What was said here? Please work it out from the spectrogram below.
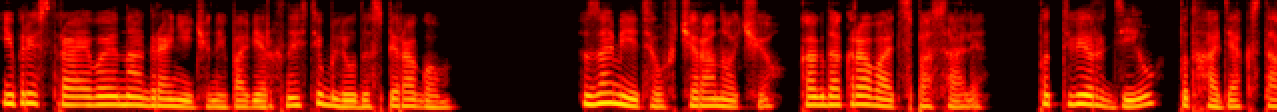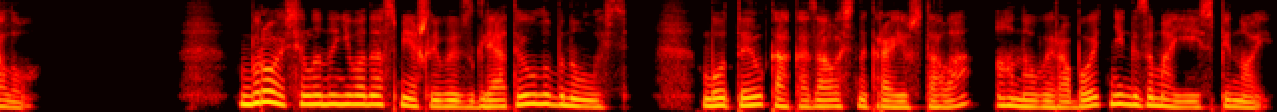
и пристраивая на ограниченной поверхности блюдо с пирогом. Заметил вчера ночью, когда кровать спасали. Подтвердил, подходя к столу. Бросила на него насмешливый взгляд и улыбнулась. Бутылка оказалась на краю стола, а новый работник за моей спиной.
